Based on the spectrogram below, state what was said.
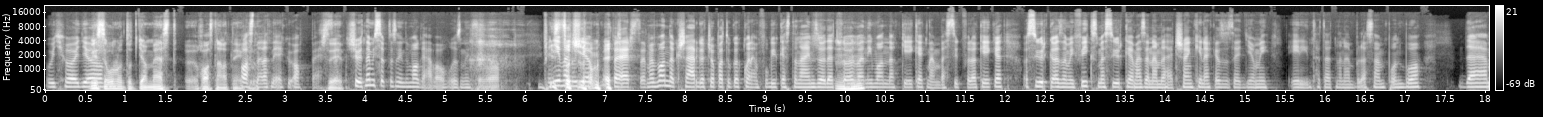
Úgyhogy... Visszavonultatja a mezt használat nélkül. Használat nélkül, ah, persze. Szép. Sőt, nem is szokta szerintem magával hozni, szóval Nyilván ugye, megy. persze, mert vannak sárga csapatok, akkor nem fogjuk ezt a lime zöldet uh-huh. fölvenni, vannak kékek, nem vesszük fel a kéket. A szürke az, ami fix, mert szürke meze nem lehet senkinek, ez az egy, ami érinthetetlen ebből a szempontból. De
